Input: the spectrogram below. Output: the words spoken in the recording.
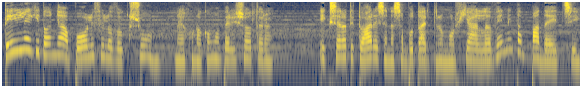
τέλεια γειτονιά που όλοι φιλοδοξούν να έχουν ακόμα περισσότερα. Ήξερα ότι το άρεσε να σαμποτάρει την ομορφιά, αλλά δεν ήταν πάντα έτσι.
